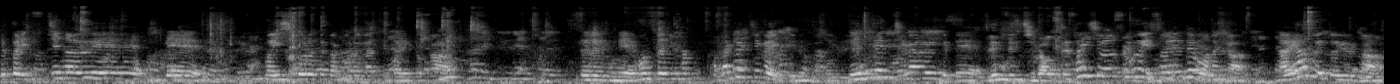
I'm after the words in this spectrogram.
やっぱり土の上で、まあ、石ころとか転がってたりとかするんで本当に畑違いっていうんですかね全然違くて。全然違う。最初はすごいそれでもなんか悩むというか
